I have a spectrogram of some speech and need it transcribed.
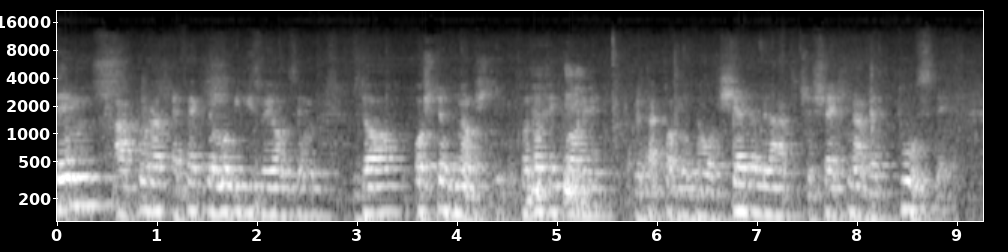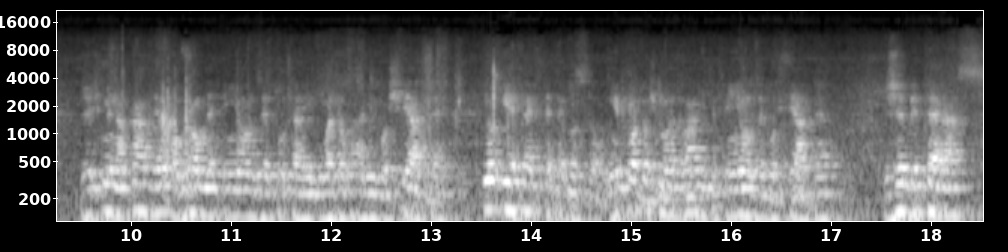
tym akurat efektem mobilizującym do oszczędności. Bo do tej pory, że tak powiem, było 7 lat czy 6 nawet tłustych. Żeśmy naprawdę ogromne pieniądze tutaj ładowali w oświatę. No i efekty tego są. Nie po tośmy ładowali te pieniądze w oświatę, żeby teraz,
